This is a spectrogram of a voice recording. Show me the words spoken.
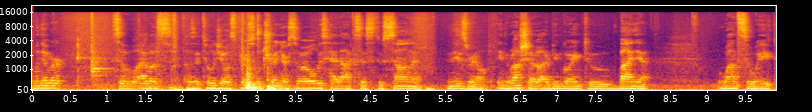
whenever. So I was, as I told you, I was personal trainer, so I always had access to sauna in Israel. In Russia, I've been going to banya once a week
